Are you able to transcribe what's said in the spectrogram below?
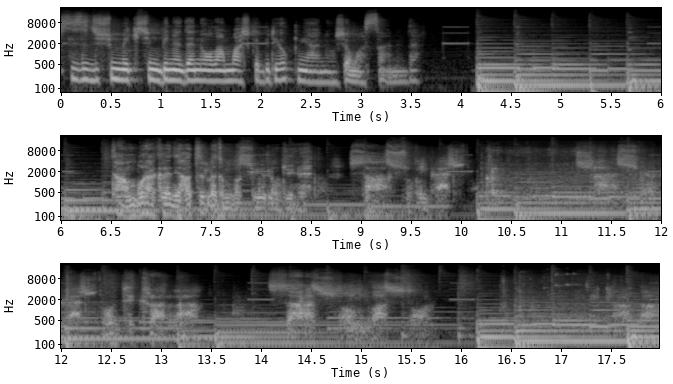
Sizi düşünmek için bir nedeni olan başka biri yok mu yani hocam hastanede? Tamam bırak hadi hatırladım nasıl yüründüğünü. Sağ sol ver. Sağ sol ver. Sol tekrarla. Sağ sol bas sol. Tekrarla.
